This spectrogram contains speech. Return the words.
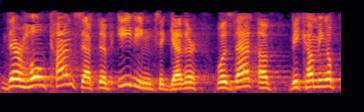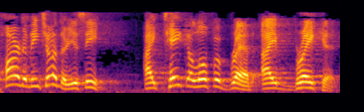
their whole concept of eating together was that of becoming a part of each other. You see, I take a loaf of bread, I break it,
